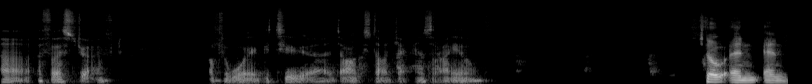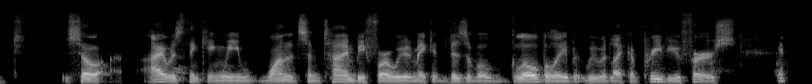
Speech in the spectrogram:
uh, a first draft of the work to uh, docs.jenkins.io. So, and, and so I was thinking we wanted some time before we would make it visible globally, but we would like a preview first. Yep.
